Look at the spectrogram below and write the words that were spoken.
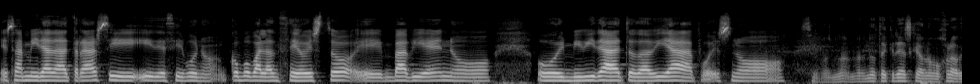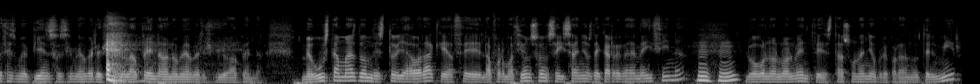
esa mirada atrás y, decir, bueno, ¿cómo balanceo esto? Eh, ¿Va bien o, en mi vida todavía pues no... Sí, pues no, te creas que a lo mejor a veces me pienso si me ha merecido la pena o no me ha merecido la pena. Me gusta más donde estoy ahora, que hace la formación son seis años de carrera de medicina, luego normalmente estás un año preparándote el MIR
